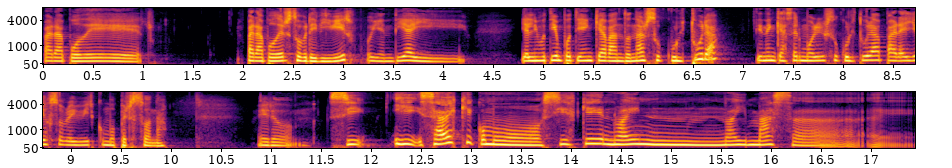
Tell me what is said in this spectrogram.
para poder, para poder sobrevivir hoy en día y, y al mismo tiempo tienen que abandonar su cultura, tienen que hacer morir su cultura para ellos sobrevivir como persona. Pero sí, y sabes que como si es que no hay, no hay más ah, eh,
